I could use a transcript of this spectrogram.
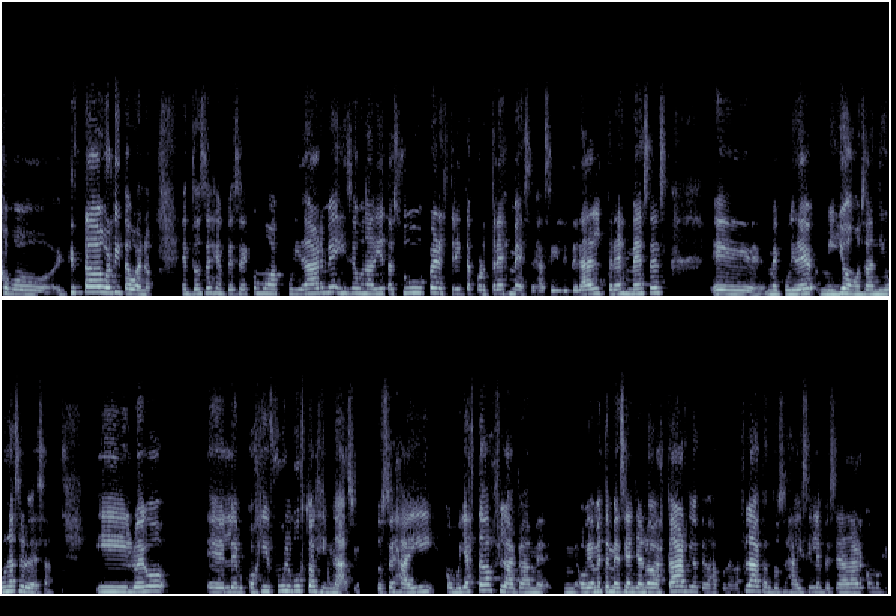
como que estaba gordita, bueno, entonces empecé como a cuidarme, hice una dieta súper estricta por tres meses, así, literal, tres meses eh, me cuidé millón, o sea, ni una cerveza y luego eh, le cogí full gusto al gimnasio. Entonces ahí, como ya estaba flaca, obviamente me decían, ya no hagas cardio, te vas a poner más flaca, entonces ahí sí le empecé a dar como que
